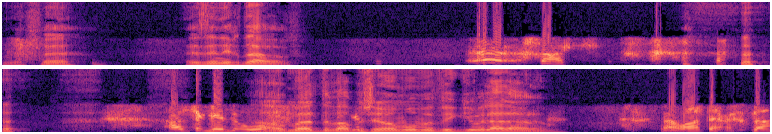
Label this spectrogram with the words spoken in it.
יפה. איזה נכדה רב? אה, אחת. אל תגיד אוף. האומר דבר בשם אמרו מביא גאולה לעולם. אמרת, נכדה?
